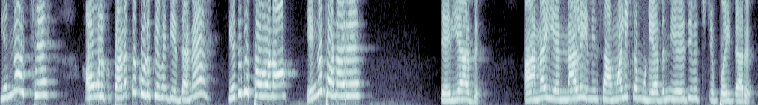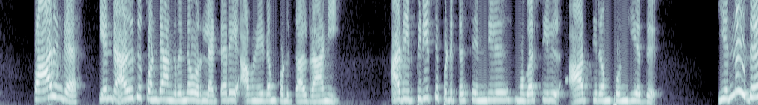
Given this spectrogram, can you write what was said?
என்னாச்சு? அவங்களுக்கு பணத்தை கொடுக்க வேண்டியது தானே? எதுக்கு போகணும்? எங்க போனாரு? தெரியாது. ஆனா என்னால இனி சமாளிக்க முடியாதுன்னு எழுதி வச்சுட்டு போயிட்டாரு. பாருங்க என்று அழுது கொண்டு அங்கிருந்த ஒரு லெட்டரை அவனிடம் கொடுத்தாள் ராணி. அதை பிரித்து பிடித்த செந்தில் முகத்தில் ஆத்திரம் பொங்கியது. என்ன இது?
